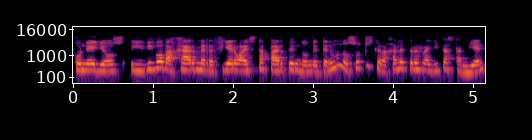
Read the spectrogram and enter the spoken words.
con ellos, y digo bajar, me refiero a esta parte en donde tenemos nosotros que bajarle tres rayitas también,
